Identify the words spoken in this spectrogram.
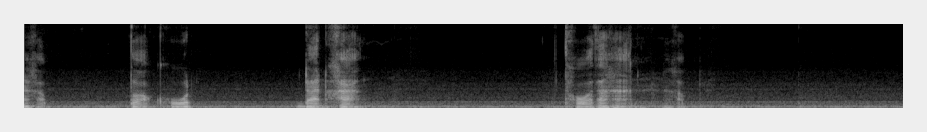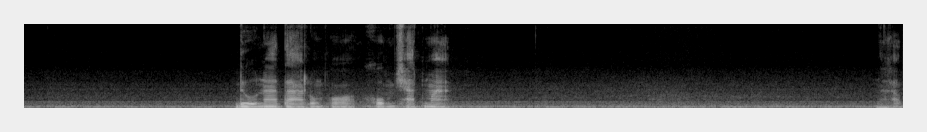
นะครับ ต่อโค้ดด้านข้าง ทอทหารนะครับ ดูหน้าตาหลวงพ่อคมชัดมากนะครับ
